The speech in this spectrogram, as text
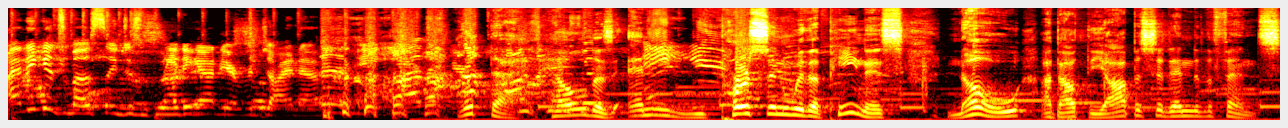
I think it's mostly just bleeding out of your vagina. What the hell does any person with a penis know about the opposite end of the fence?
